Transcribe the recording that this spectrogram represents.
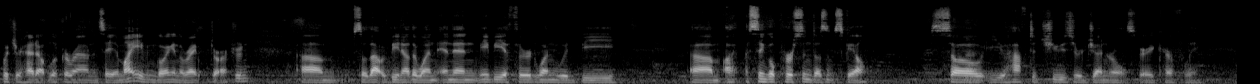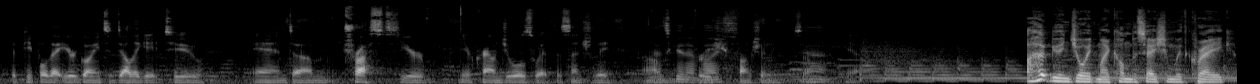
put your head up, look around, and say, Am I even going in the right direction? Um, so that would be another one. And then maybe a third one would be um, a, a single person doesn't scale. So you have to choose your generals very carefully, the people that you're going to delegate to and um, trust your, your crown jewels with, essentially. Um, That's good for each advice. function. So, Yeah. yeah. I hope you enjoyed my conversation with Craig.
